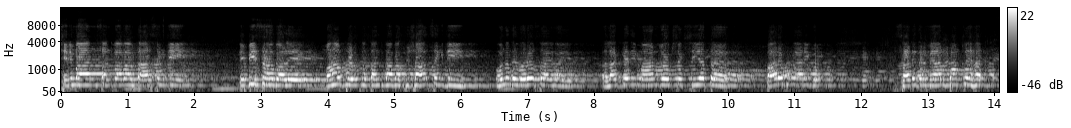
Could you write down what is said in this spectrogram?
ਸ਼੍ਰੀਮਾਨ ਸੰਤ ਬਾਬਾ ਅਵਤਾਰ ਸਿੰਘ ਜੀ, ਟਿੱਬੀ ਸਾਹਿਬ ਵਾਲੇ ਮਹਾਂਪੁਰਖ ਸੰਤ ਬਾਬਾ ਖੁਸ਼ਹਾਲ ਸਿੰਘ ਜੀ, ਉਹਨਾਂ ਦੇ ਵਰੋਸ ਆਏ ਹੋਏ। ਇਲਾਕੇ ਦੀ ਮਾਨਯੋਗ ਸ਼ਖਸੀਅਤ ਪਰਉਪਕਾਰੀ ਸਾਡੇ ਦਰਮਿਆਨ ਪਹੁੰਚੇ ਹਨ।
